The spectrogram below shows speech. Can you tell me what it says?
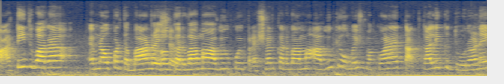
પાર્ટી દ્વારા એમના ઉપર દબાણ કરવામાં આવ્યું કોઈ પ્રેશર કરવામાં આવ્યું કે ઉમેશ મકવાણાએ તાત્કાલિક ધોરણે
